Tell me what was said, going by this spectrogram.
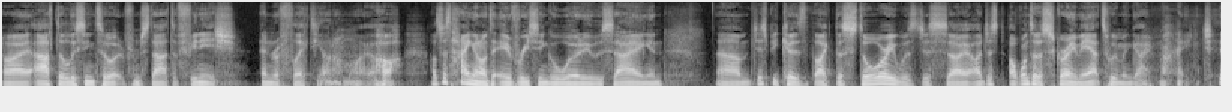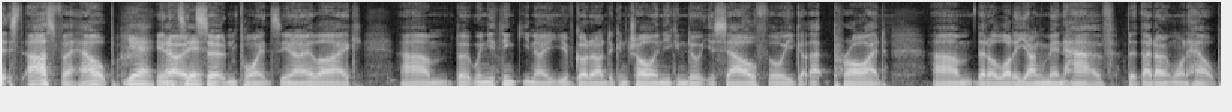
I after listening to it from start to finish and reflecting on, it, I'm like, oh, I was just hanging on to every single word he was saying, and um, just because like the story was just so, I just I wanted to scream out to him and go, mate, just ask for help. Yeah, you know, at it. certain points, you know, like. Um, but when you think you know you've got it under control and you can do it yourself, or you got that pride um, that a lot of young men have that they don't want help,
